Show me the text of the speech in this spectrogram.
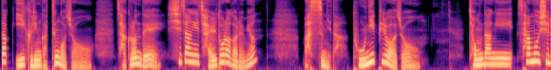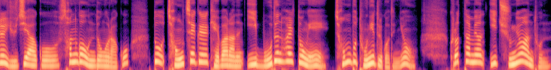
딱 이 그림 같은 거죠. 자, 그런데 시장이 잘 돌아가려면? 맞습니다. 돈이 필요하죠. 정당이 사무실을 유지하고 선거 운동을 하고 또 정책을 개발하는 이 모든 활동에 전부 돈이 들거든요. 그렇다면 이 중요한 돈,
